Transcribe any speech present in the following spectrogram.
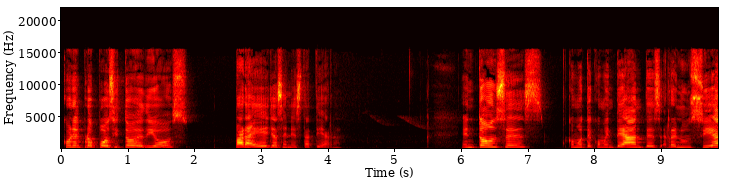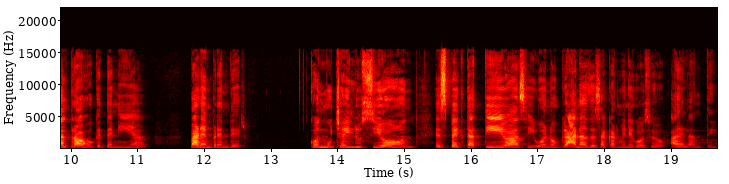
con el propósito de Dios para ellas en esta tierra. Entonces, como te comenté antes, renuncié al trabajo que tenía para emprender, con mucha ilusión, expectativas y bueno, ganas de sacar mi negocio adelante.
